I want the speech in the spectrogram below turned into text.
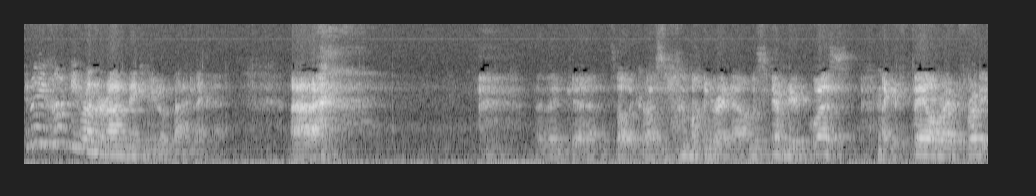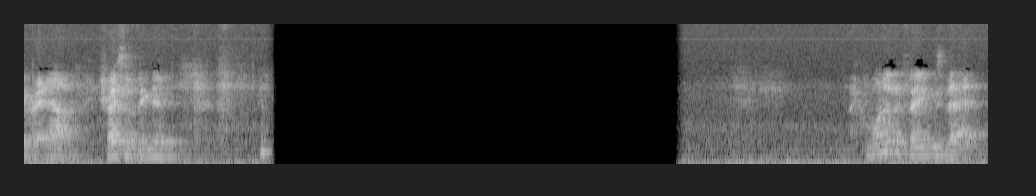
You know, you can't be running around making me look bad like that. Uh, I think uh, that's all that crosses my mind right now. Let's see how many requests I could fail right in front of you right now. Try something new. like one of the things that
